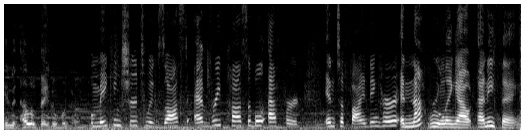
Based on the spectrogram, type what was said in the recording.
in the elevator with her? Making sure to exhaust every possible effort into finding her and not ruling out anything.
